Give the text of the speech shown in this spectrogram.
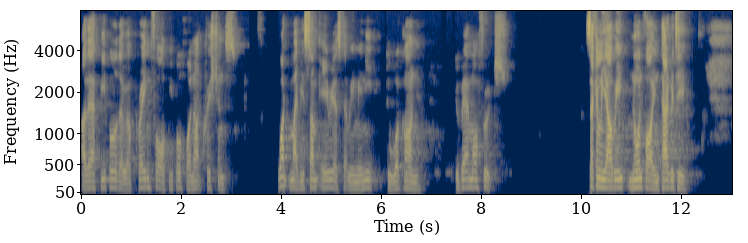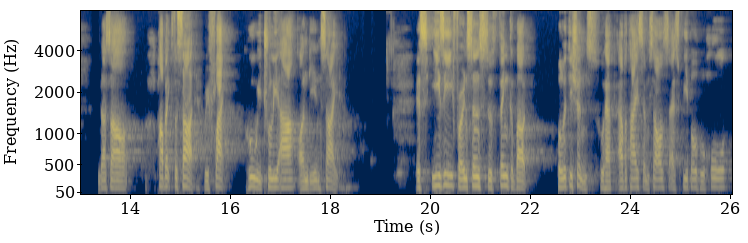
Are there people that we are praying for, people who are not Christians? What might be some areas that we may need to work on to bear more fruits? Secondly, are we known for our integrity? Does our public facade reflect who we truly are on the inside? It's easy, for instance, to think about politicians who have advertised themselves as people who hold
